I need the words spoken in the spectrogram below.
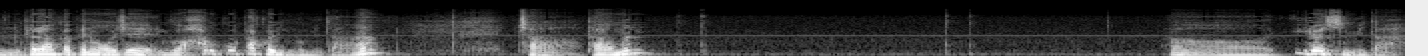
음, 별난 카페는 어제 이거 하루 꼬박 걸린 겁니다. 자, 다음은 어, 이렇습니다.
